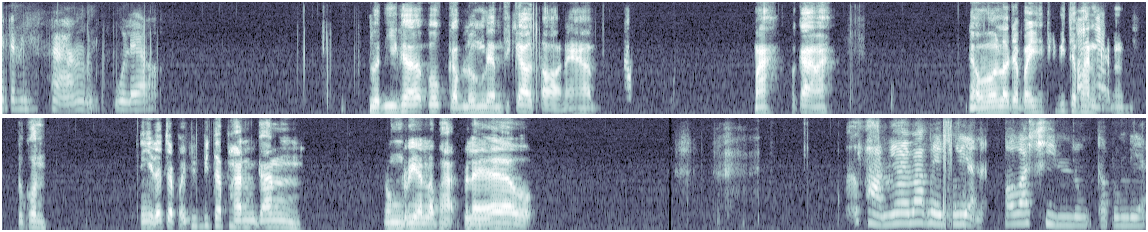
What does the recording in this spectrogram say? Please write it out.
มันจะมีหางปูแล้ว สวัสดีครับพบกับโรงแรมที่เก้าต่อนะครับ มาพ่อกล้ามาเดี๋ยวเราจะไปพิพิธภัณฑ์กัน ทุกคน นี่เราจะไปพิพิธภัณฑ์กัน โรงเรียนเราผ่านไปแล้ว ผ่านง่ายมากเลยโรงเรียนอะ เพราะว่าชินลงกับโรงเรียน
